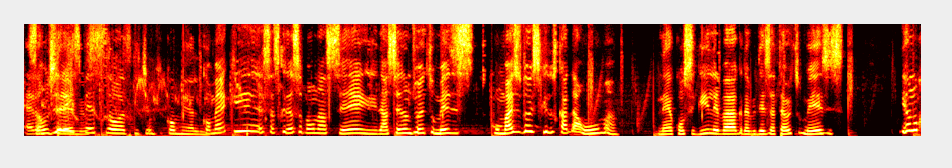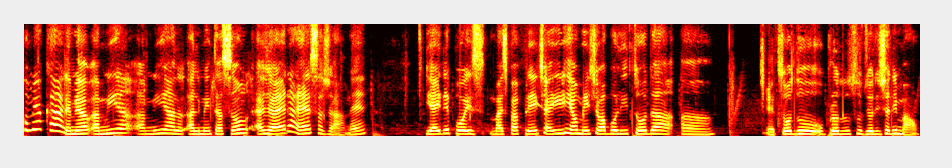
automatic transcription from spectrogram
Eram são três gêmeos. pessoas que tinham que comer ali. Como é que essas crianças vão nascer? E nasceram de oito meses com mais de dois quilos cada uma. Né? Eu consegui levar a gravidez até oito meses. E eu não comia carne, a minha, a minha, a minha alimentação já era essa já, né? E aí depois, mais para frente, aí realmente eu aboli toda a, é, todo o produto de origem animal.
